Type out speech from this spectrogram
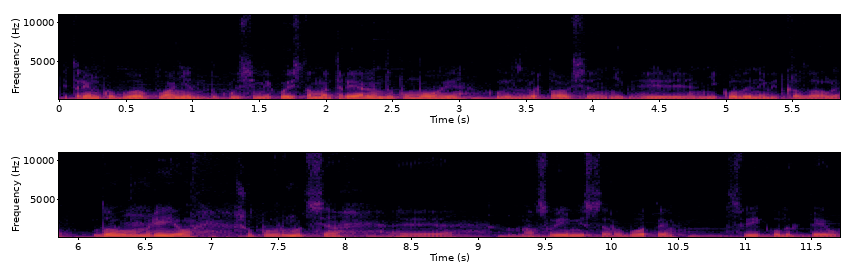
Підтримка була в плані, допустимо, якоїсь там матеріальної допомоги, коли звертався, е, ніколи не відказали. Довго мріяв, щоб повернутися е, на своє місце роботи, свій колектив.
